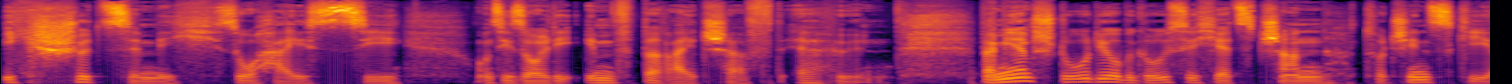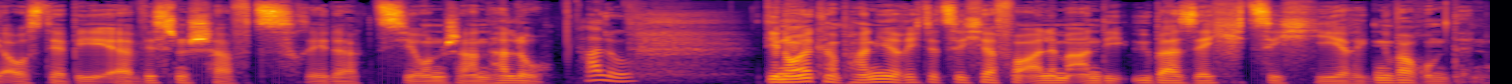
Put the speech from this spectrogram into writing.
Ich schütze mich, so heißt sie, und sie soll die Impfbereitschaft erhöhen. Bei mir im Studio begrüße ich jetzt Jan Toczynski aus der BR Wissenschaftsredaktion. Jan, hallo. Hallo. Die neue Kampagne richtet sich ja vor allem an die über 60-Jährigen. Warum denn?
